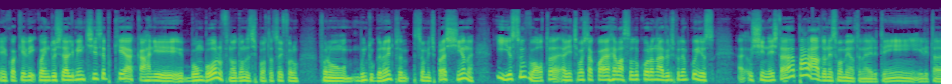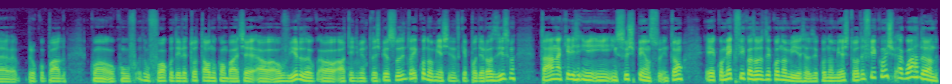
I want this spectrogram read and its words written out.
é, com, aquele, com a indústria alimentícia, porque a carne bombou no final do ano, as exportações foram, foram muito grandes, principalmente para a China, e isso volta, a gente mostra qual é a relação do coronavírus, por exemplo, com isso. O chinês está parado nesse momento, né? Ele tem, ele está preocupado com, a, com, o foco dele é total no combate ao, ao vírus, ao, ao, atendimento das pessoas. Então a economia chinesa, que é poderosíssima, está naquele em, em, suspenso. Então, é, como é que ficam as outras economias? As economias todas ficam aguardando.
